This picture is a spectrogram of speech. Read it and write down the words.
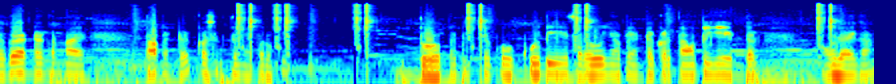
अगर एंटर करना है तो आप एंटर कर सकते हैं यहाँ पर ओके तो मैं पिक्चर को कोई भी तरह यहाँ पे एंटर करता हूँ तो ये एंटर हो जाएगा।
